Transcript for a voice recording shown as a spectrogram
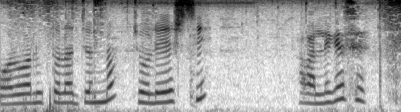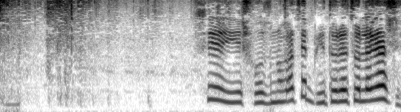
বড় আলু তোলার জন্য চলে এসছি। আবার লেগেছে? সে ইয়ে সজনো গাছের ভিতরে চলে গেছে।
